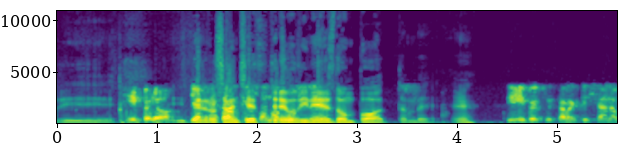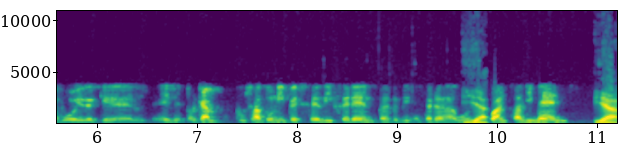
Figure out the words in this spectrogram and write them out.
dir... Sí, però... I ja Pedro s'estaven Sánchez treu avui, diners d'on pot, també. Eh? Sí, però s'estaven queixant avui de que... El, el, perquè han posat un IPC diferent per, per uns Ja. quants aliments Ja,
